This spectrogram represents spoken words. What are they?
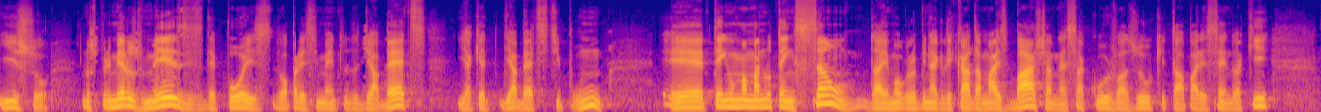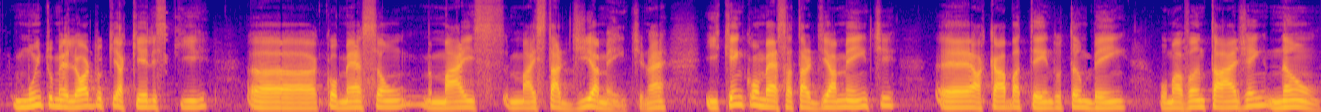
isso nos primeiros meses depois do aparecimento do diabetes, e aqui é diabetes tipo 1, é, tem uma manutenção da hemoglobina glicada mais baixa, nessa curva azul que está aparecendo aqui, muito melhor do que aqueles que uh, começam mais, mais tardiamente. Né? E quem começa tardiamente é, acaba tendo também uma vantagem, não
